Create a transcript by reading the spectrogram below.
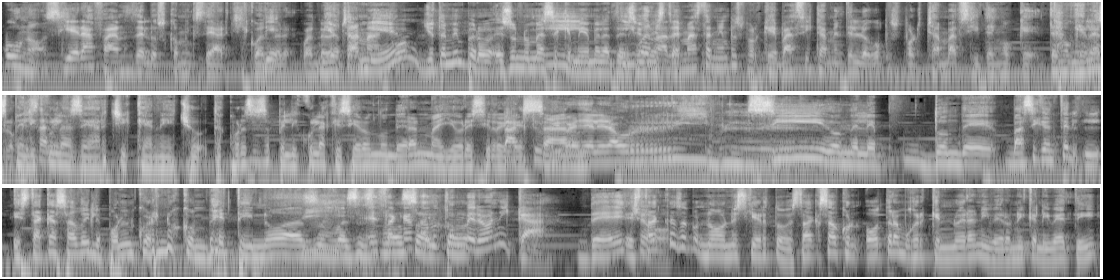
uno, si era fans de los cómics de Archie cuando, Yo- cuando yo era chamaco. también, yo también, pero eso no me hace que me llame la atención. Y bueno, esta. además también, pues, porque básicamente luego, pues, por chamba sí tengo que, tengo que También las que sale. películas de Archie que han hecho. ¿Te acuerdas de esa película que hicieron donde eran mayores y Back to regresaron? Era horrible. Sí, donde le, donde básicamente está casado y le pone el cuerno con Betty, ¿no? A su, Sí, a su está y casado todo. con Verónica, de hecho. Está casado con, no, no es cierto. Está casado con otra mujer que no era ni Verónica ni Betty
